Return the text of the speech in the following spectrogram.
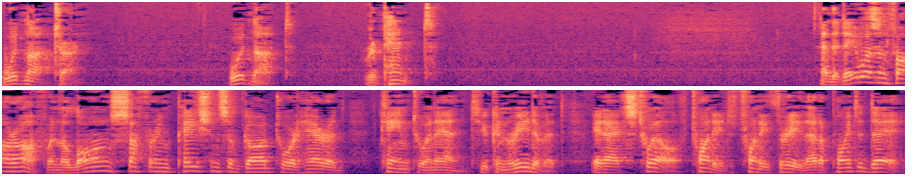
would not turn, would not repent. And the day wasn't far off when the long suffering patience of God toward Herod came to an end. You can read of it in Acts 12, 20 to 23, that appointed day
